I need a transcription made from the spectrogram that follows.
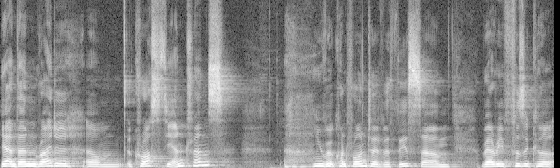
Yeah, and then right uh, um, across the entrance, you were confronted with this um, very physical,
